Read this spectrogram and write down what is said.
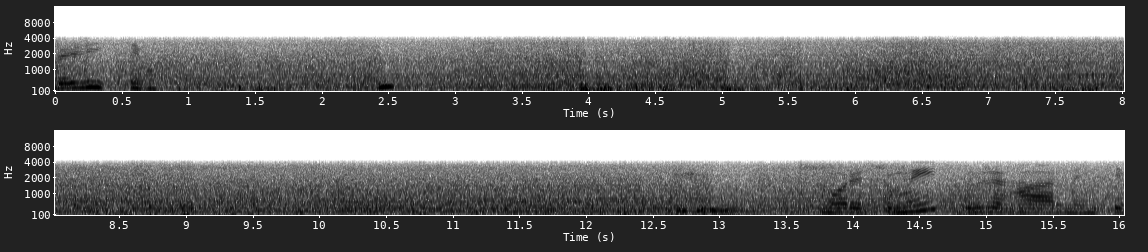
Bellissimo. Море шумить, дуже гарненьке.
